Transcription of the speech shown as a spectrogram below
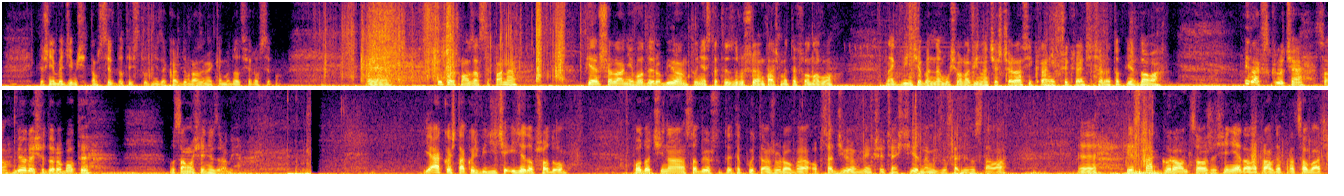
Też nie będzie mi się tam syf do tej studni za każdym razem jak ja będę otwierał sypał. E, tutaj już mam zasypane. Pierwsze lanie wody robiłem, tu niestety zruszyłem taśmę teflonową na gwincie, będę musiał nawinąć jeszcze raz i kranik przykręcić, ale to pierdoła. I tak w skrócie, co? Biorę się do roboty, bo samo się nie zrobi. Jakoś takoś widzicie, idzie do przodu. Podocinałem sobie już tutaj te płyty ażurowe. Obsadziłem w większej części, jedna mi w zasadzie została. E, Jest tak gorąco, że się nie da naprawdę pracować.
